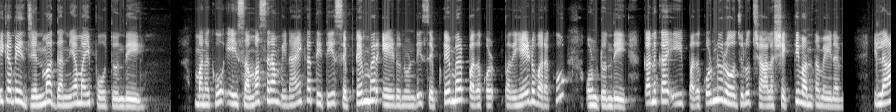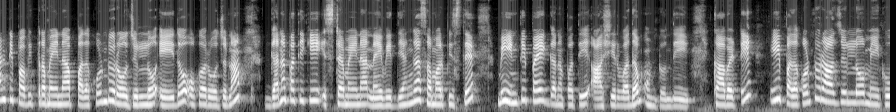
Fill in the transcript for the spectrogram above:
ఇక మీ జన్మ ధన్యమైపోతుంది. మనకు ఈ సంవత్సరం వినాయక తిథి సెప్టెంబర్ ఏడు నుండి సెప్టెంబర్ పదకొ పదిహేడు వరకు ఉంటుంది. కనుక ఈ పదకొండు రోజులు చాలా శక్తివంతమైనవి. ఇలాంటి పవిత్రమైన పదకొండు రోజుల్లో ఏదో ఒక రోజున గణపతికి ఇష్టమైన నైవేద్యంగా సమర్పిస్తే మీ ఇంటిపై గణపతి ఆశీర్వాదం ఉంటుంది. కాబట్టి ఈ పదకొండు రోజుల్లో మీకు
